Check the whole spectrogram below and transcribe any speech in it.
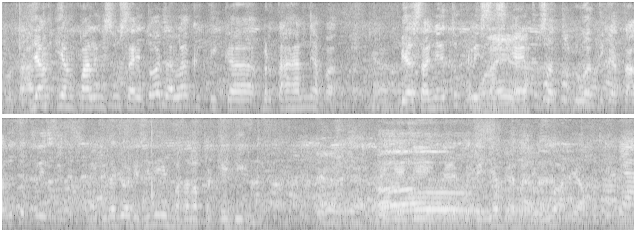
bertahan. Yang yang paling susah itu adalah ketika bertahannya, Pak. Ya. Biasanya itu krisisnya itu satu dua tiga tahun itu krisis. Nah, kita juga di sini masalah packaging. Iya, iya. Packaging, Oh. jadi packagingnya biasa di luar ya packaging. Ya,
